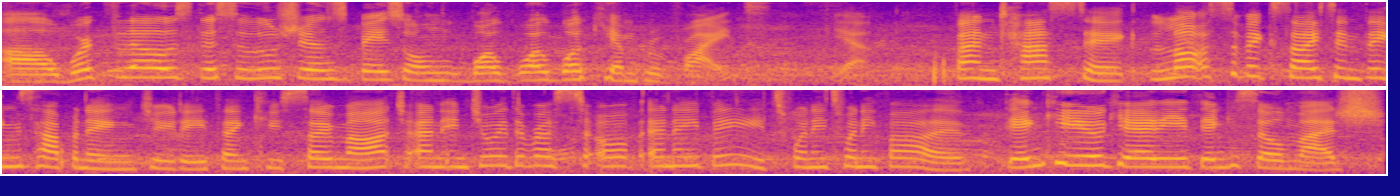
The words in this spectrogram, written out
uh, workflows, the solutions based on what, what, what can provide. Yeah. Fantastic. Lots of exciting things happening, Judy. Thank you so much and enjoy the rest of NAB 2025. Thank you, Kelly. Thank you so much.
